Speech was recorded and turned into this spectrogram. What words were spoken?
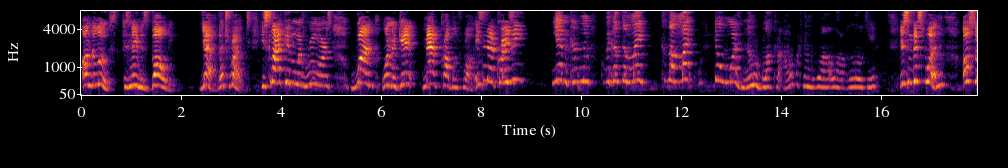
on the loose. His name is Baldi. Yeah, that's right. He slapped people with rulers. One want to get math problems wrong. Isn't that crazy? Yeah, because the because the mic because the mic don't watch number blocker. I watch number while while I was a little kid. Isn't this what? Hmm? Also,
